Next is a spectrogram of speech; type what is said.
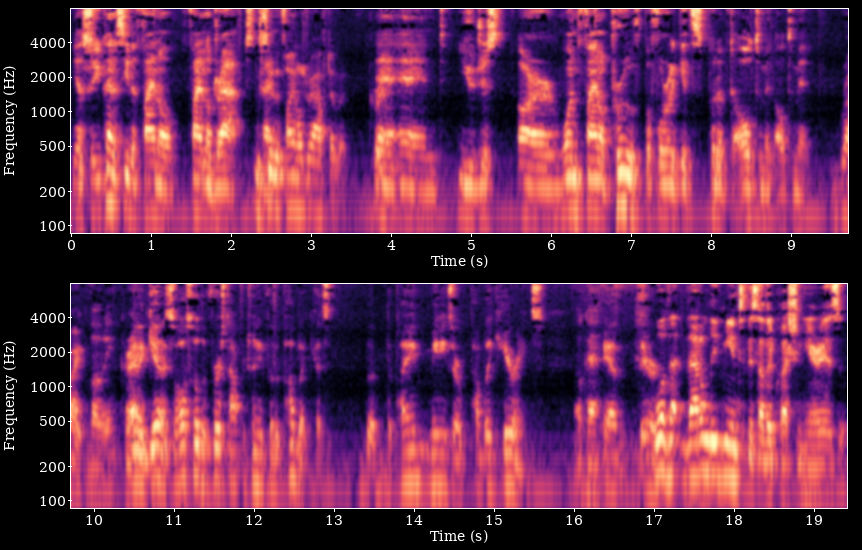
Yeah, so you kind of see the final final draft, We see the final draft of it. Correct. and you just are one final proof before it gets put up to ultimate ultimate Right. voting. Correct? And again, it's also the first opportunity for the public. It's the, the planning meetings are public hearings, Okay. and they're Well, that that'll lead me into this other question here. Is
